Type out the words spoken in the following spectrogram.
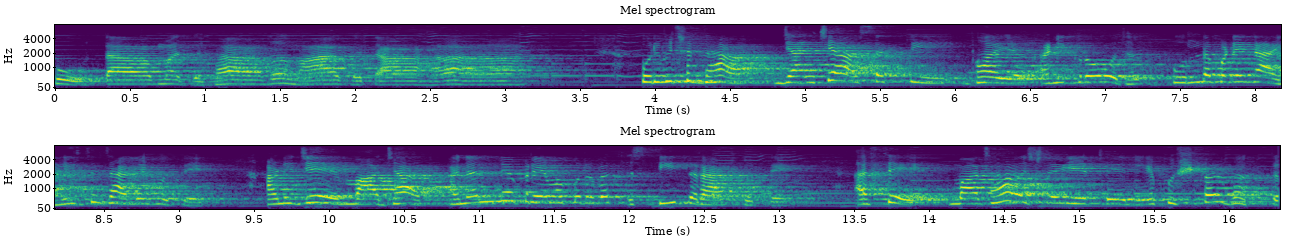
होता मद्भावमागता पूर्वी सुद्धा ज्यांची आसक्ती भय आणि क्रोध पूर्णपणे नाहीच झाले होते आणि जे माझ्यात अनन्य प्रेमपूर्वक स्थित राहत होते असे माझा आश्रय घेतलेले पुष्कळ भक्त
